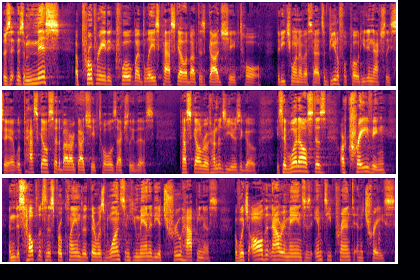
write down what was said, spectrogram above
There's a, there's a misappropriated quote by Blaise Pascal about this God shaped hole that each one of us had. It's a beautiful quote. He didn't actually say it. What Pascal said about our God shaped hole is actually this Pascal wrote hundreds of years ago. He said, What else does our craving and this helplessness proclaim that there was once in humanity a true happiness, of which all that now remains is empty print and a trace?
